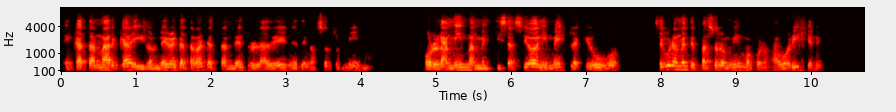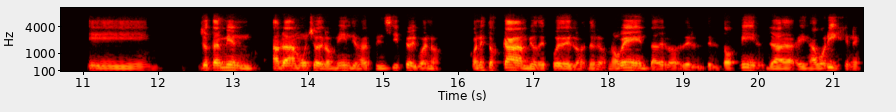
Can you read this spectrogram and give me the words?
en Catamarca, y los negros en Catamarca están dentro del ADN de nosotros mismos, por la misma mestización y mezcla que hubo, seguramente pasó lo mismo con los aborígenes. Y yo también hablaba mucho de los indios al principio, y bueno, con estos cambios después de los, de los 90, de del, del, 2000, ya es aborígenes.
